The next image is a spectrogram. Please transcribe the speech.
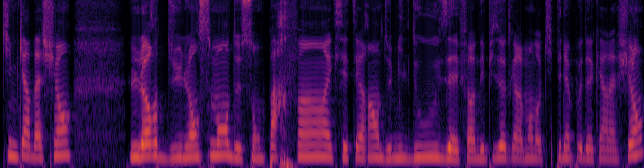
Kim Kardashian lors du lancement de son parfum, etc. en 2012. Il avait fait un épisode carrément dans Keeping Up with the Kardashian.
